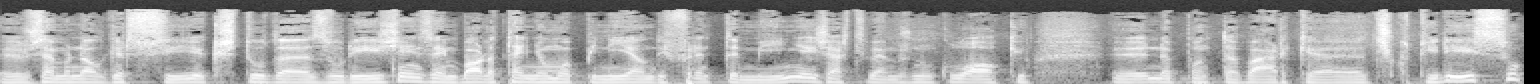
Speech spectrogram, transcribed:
José Manuel Garcia, que estuda as origens, embora tenha uma opinião diferente da minha, e já estivemos num colóquio eh, na Ponta Barca a discutir isso.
